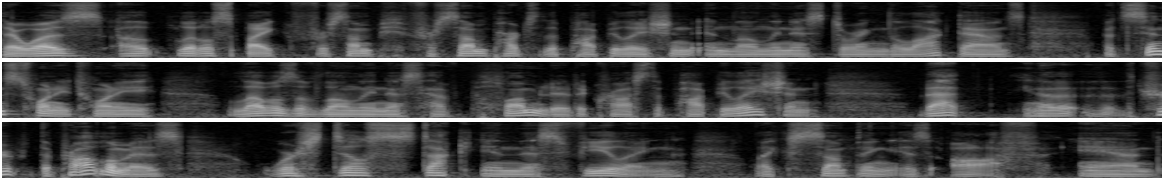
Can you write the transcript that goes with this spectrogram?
There was a little spike for some for some parts of the population in loneliness during the lockdowns, but since 2020, levels of loneliness have plummeted across the population. That you know the, the, the, the problem is we're still stuck in this feeling like something is off, and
